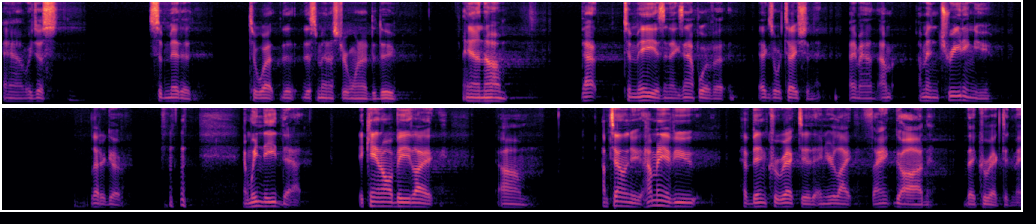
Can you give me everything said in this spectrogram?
And we just submitted to what the, this minister wanted to do. And um, that, to me, is an example of an exhortation. Hey, man, I'm, I'm entreating you. Let it go. and we need that. It can't all be like, um, I'm telling you, how many of you have been corrected and you're like, thank God they corrected me?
